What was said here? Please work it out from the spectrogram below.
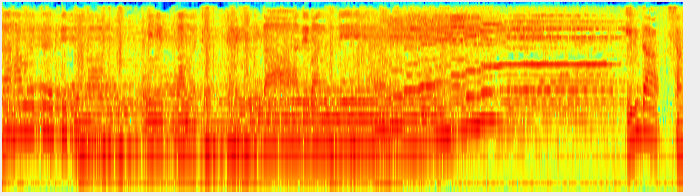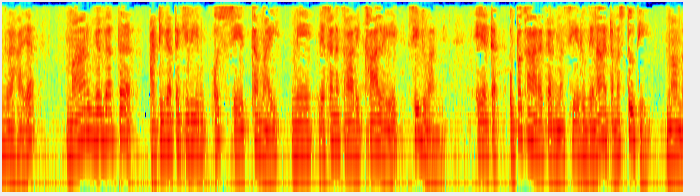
දහමට පිටුපා මිනිත් කමට ඇයිදා දෙවන්නේ. ඉරිදා සංග්‍රහය මාර්ගගත අටිගත කිරීම ඔස්සේ තමයි මේ වසනකාරී කාලයේ සිදුවන්නේ. එයට උපකාර කරන සියලු දෙනාටම ස්තුතියි. මම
